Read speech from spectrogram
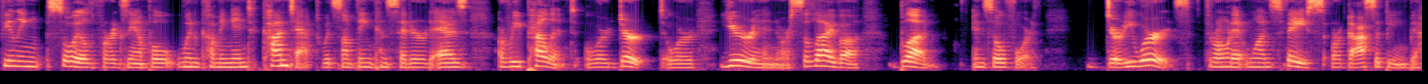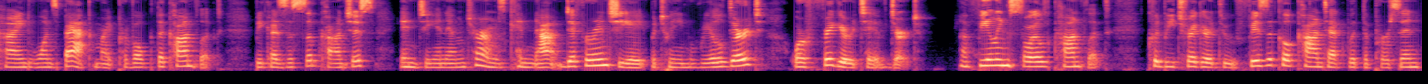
feeling soiled, for example, when coming into contact with something considered as a repellent, or dirt, or urine, or saliva, blood, and so forth. Dirty words thrown at one's face or gossiping behind one's back might provoke the conflict because the subconscious, in GNM terms, cannot differentiate between real dirt or figurative dirt. A feeling soiled conflict could be triggered through physical contact with the person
